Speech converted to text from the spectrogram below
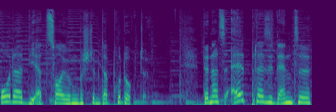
oder die Erzeugung bestimmter Produkte. Denn als El Presidente,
